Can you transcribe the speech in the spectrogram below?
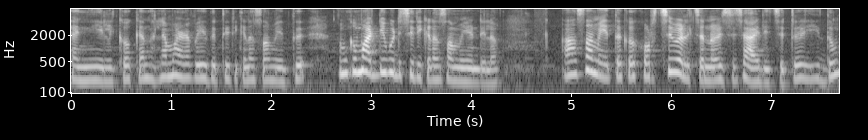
കഞ്ഞിയിലേക്കൊക്കെ നല്ല മഴ പെയ്തിട്ടിരിക്കുന്ന സമയത്ത് നമുക്ക് മടി പിടിച്ചിരിക്കുന്ന സമയമുണ്ടല്ലോ. ആ സമയത്തൊക്കെ കുറച്ച് വെളിച്ചെണ്ണ ഒഴിച്ച് ചാരിച്ചിട്ട് ഇതും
